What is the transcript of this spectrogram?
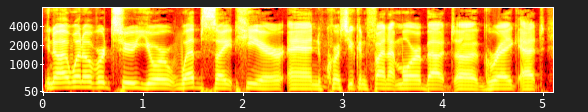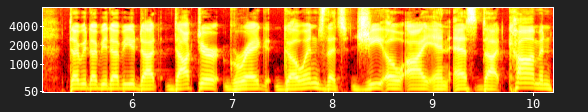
You know, I went over to your website here, and of course, you can find out more about uh, Greg at www.drgreggoins. That's G O I N S.com. And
